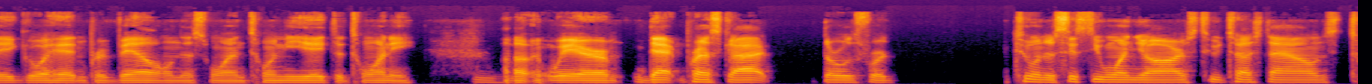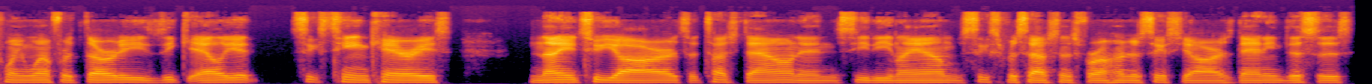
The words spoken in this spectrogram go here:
they go ahead and prevail on this one, 28 to 20, mm-hmm. uh, where Dak Prescott throws for 261 yards, two touchdowns, 21 for 30. Zeke Elliott, 16 carries, 92 yards, a touchdown, and CeeDee Lamb, six receptions for 106 yards. Danny, this is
